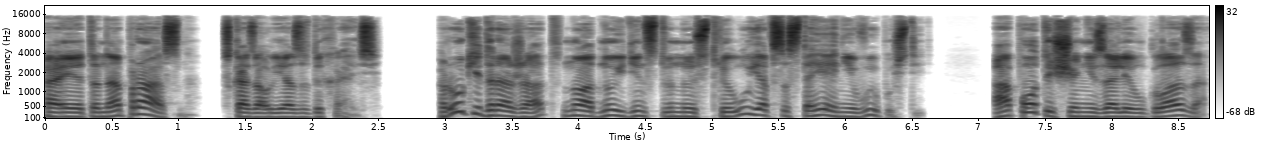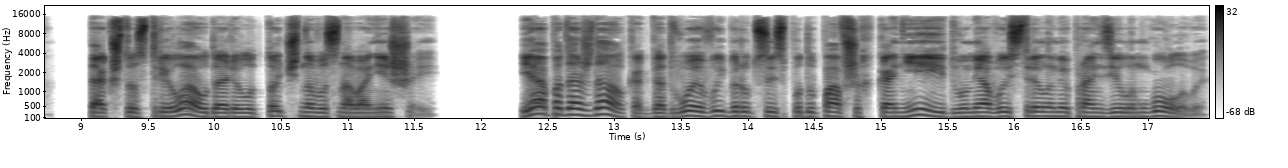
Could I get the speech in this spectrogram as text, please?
«А это напрасно», — сказал я, задыхаясь. «Руки дрожат, но одну единственную стрелу я в состоянии выпустить. А пот еще не залил глаза, так что стрела ударила точно в основание шеи. Я подождал, когда двое выберутся из-под упавших коней и двумя выстрелами пронзил им головы.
